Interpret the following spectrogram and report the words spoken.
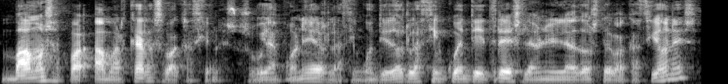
Vamos a, a marcar las vacaciones. Os voy a poner la 52, la 53, la 1 y la 2 de vacaciones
